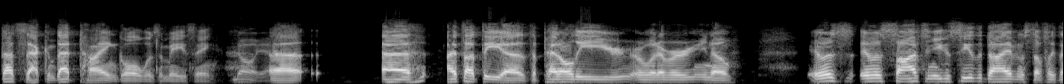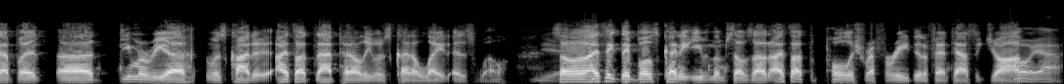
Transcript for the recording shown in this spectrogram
that second that tying goal was amazing. No, yeah. Uh, uh, I thought the uh, the penalty or whatever, you know, it was it was soft and you could see the dive and stuff like that. But uh, Di Maria was caught. I thought that penalty was kind of light as well. Yeah. So I think they both kind of even themselves out. I thought the Polish referee did a fantastic job. Oh yeah,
